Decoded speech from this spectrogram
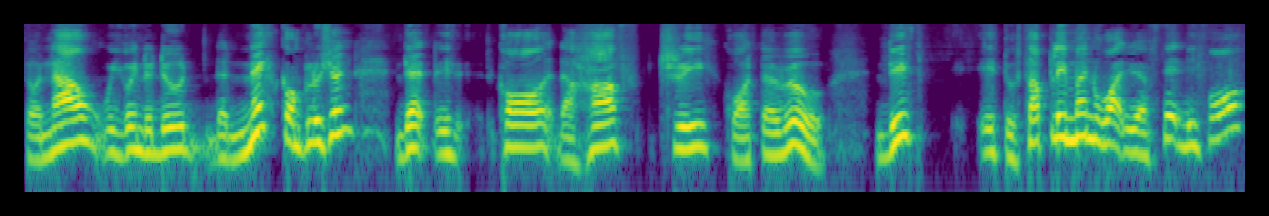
So now we're going to do the next conclusion that is called the half three quarter rule. This is to supplement what you have said before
